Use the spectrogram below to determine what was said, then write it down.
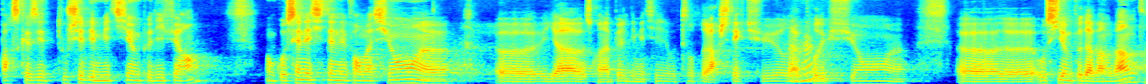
parce qu'elles ont touché des métiers un peu différents. Donc au sein des systèmes d'information, il y a ce qu'on appelle des métiers autour de l'architecture, de la Mhm. production, euh, euh, aussi un peu d'avant-vente.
